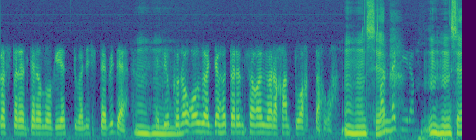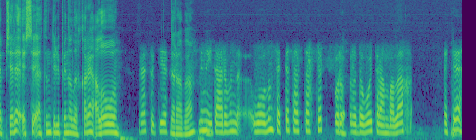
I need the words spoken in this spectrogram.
гастроэнтерология түгән истәби дә. Ити Мгм. кыра о гәҗәһәтәрен сага гәрахан туакта хуа. Мгм, сөп. Анна кирам. Мгм, сөп. Жәрі өсі әтін түліпен алық. Қара, алло. Здравствуйте. Дараба. Мен Ыйтарыбын оğlum сәтте састақсып родовой трамбалах эте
